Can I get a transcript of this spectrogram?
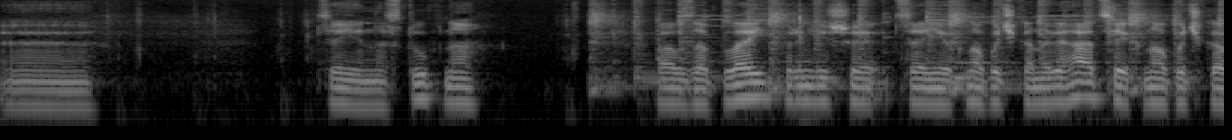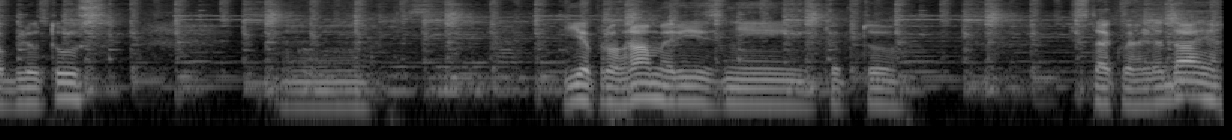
Е, Це є наступна. Пауза play, верніше. Це є кнопочка навігації, кнопочка Bluetooth. Є програми різні, тобто ось так виглядає,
